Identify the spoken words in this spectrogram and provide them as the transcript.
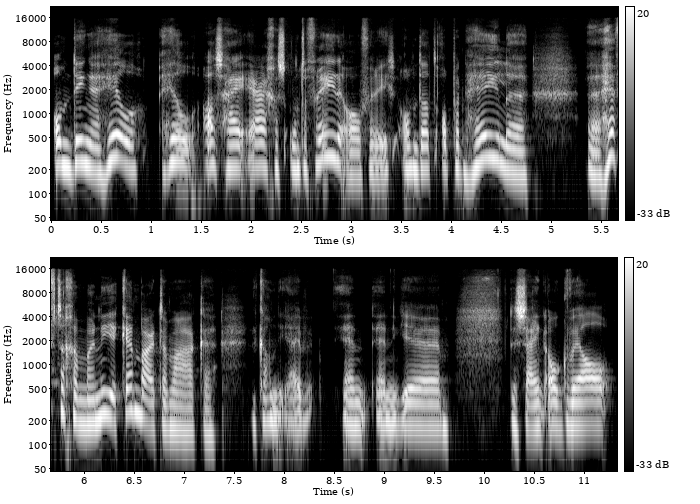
om dingen heel, heel, als hij ergens ontevreden over is, om dat op een hele uh, heftige manier kenbaar te maken. kan die, en en je, er zijn ook wel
